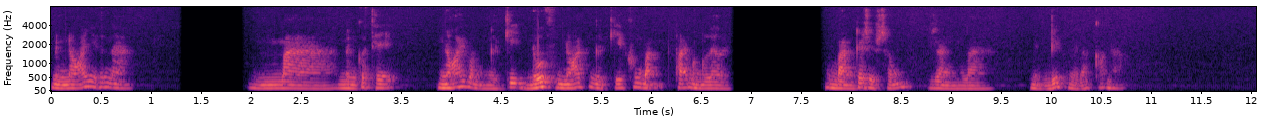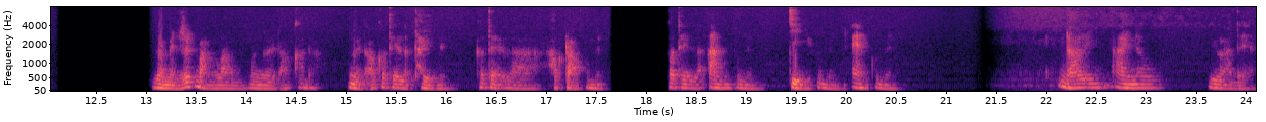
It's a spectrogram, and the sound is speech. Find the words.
Mình nói như thế nào? Mà mình có thể nói bằng người kia nói nói với người kia không bằng, phải bằng lời. Bằng cái sự sống rằng là mình biết người đó có đó. Và mình rất bằng lòng mà người đó có đó. Người đó có thể là thầy mình, có thể là học trò của mình, có thể là anh của mình, chị của mình, em của mình. Darling, I know you are there.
